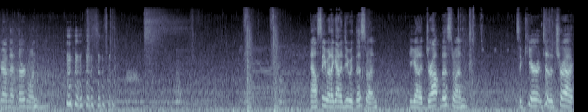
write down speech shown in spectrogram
Grab that third one. now see what I gotta do with this one. You gotta drop this one. Secure it to the truck.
